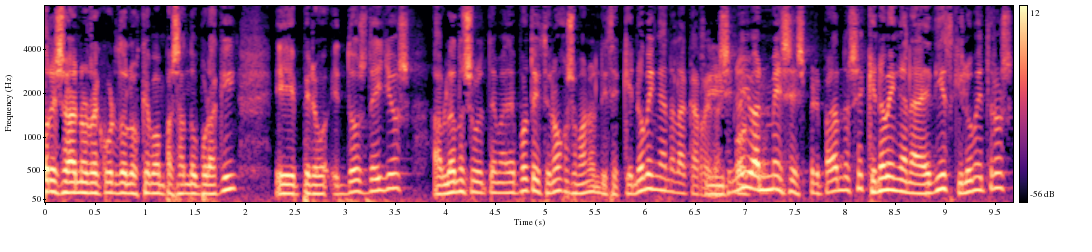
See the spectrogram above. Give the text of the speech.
doctores, ahora no recuerdo los que van pasando por aquí, eh, pero dos de ellos, hablando sobre el tema de deporte, dicen, no, José Manuel, dice que no vengan a la carrera. Sí, si no por- llevan meses preparándose, que no vengan a la de 10 kilómetros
